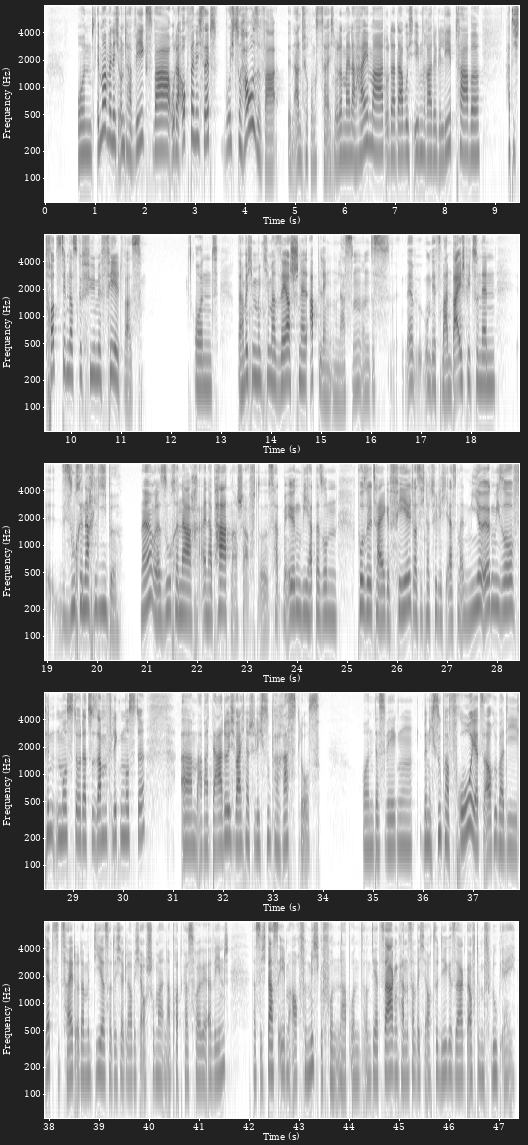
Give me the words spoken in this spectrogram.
Und immer wenn ich unterwegs war oder auch wenn ich selbst, wo ich zu Hause war, in Anführungszeichen, oder in meiner Heimat oder da, wo ich eben gerade gelebt habe, hatte ich trotzdem das Gefühl, mir fehlt was. Und da habe ich mich immer sehr schnell ablenken lassen. Und das, ne, um jetzt mal ein Beispiel zu nennen, Suche nach Liebe ne? oder Suche nach einer Partnerschaft. Es hat mir irgendwie, hat da so ein Puzzleteil gefehlt, was ich natürlich erstmal in mir irgendwie so finden musste oder zusammenflicken musste. Ähm, aber dadurch war ich natürlich super rastlos. Und deswegen bin ich super froh, jetzt auch über die letzte Zeit oder mit dir, das hatte ich ja, glaube ich, auch schon mal in einer Podcast-Folge erwähnt, dass ich das eben auch für mich gefunden habe und, und jetzt sagen kann, das habe ich auch zu dir gesagt auf dem Flug, ey,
